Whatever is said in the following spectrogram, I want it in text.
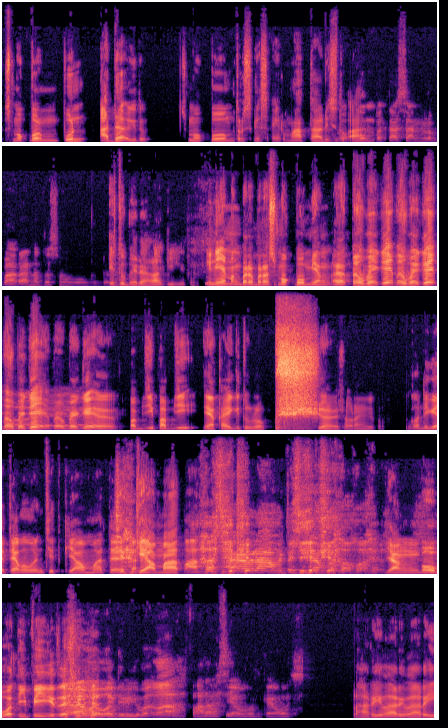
smoke bomb pun ada gitu smoke bomb terus gas air mata di situ Smoke ah, petasan lebaran atau smoke bom beneran? itu beda lagi gitu ini emang benar-benar smoke bomb yang eh, PUBG PUBG PUBG iya, iya, PUBG iya. eh, PUBG PUBG ya kayak gitu loh Psh, ya, suaranya gitu Kok di GTA mah mencit kiamat ya. Cit kiamat Parah cek kiamat. yang bawa bawa TV gitu Ah, bawa bawa TV. Wah, parah sih amun chaos. lari lari lari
